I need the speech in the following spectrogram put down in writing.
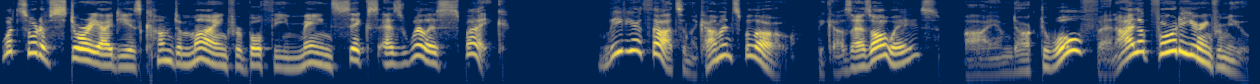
what sort of story ideas come to mind for both the main six as well as Spike? Leave your thoughts in the comments below because as always, I am Dr. Wolf, and I look forward to hearing from you.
